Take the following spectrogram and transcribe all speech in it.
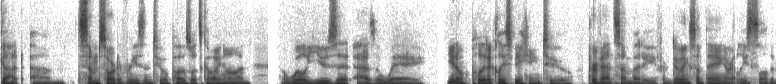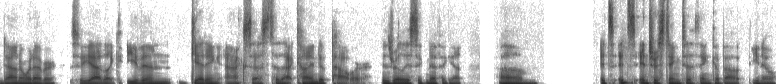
got um, some sort of reason to oppose what's going on. Will use it as a way, you know, politically speaking, to prevent somebody from doing something or at least slow them down or whatever. So yeah, like even getting access to that kind of power is really significant. Um, it's it's interesting to think about you know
